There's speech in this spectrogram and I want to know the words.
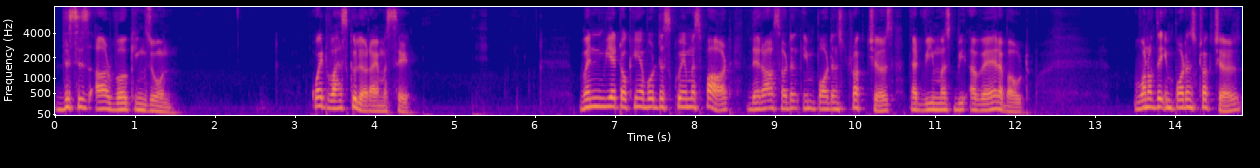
this is our working zone. Quite vascular, I must say. When we are talking about the squamous part, there are certain important structures that we must be aware about. One of the important structures,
